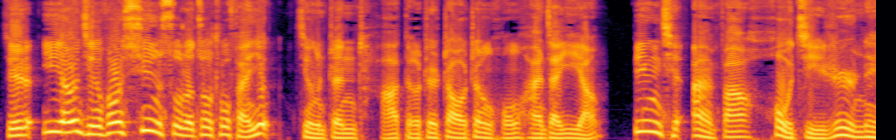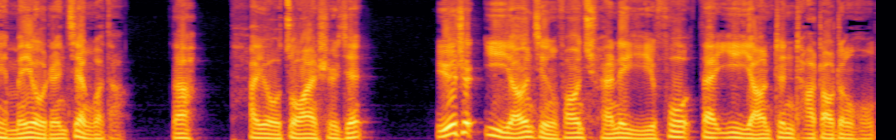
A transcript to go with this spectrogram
接着，益阳警方迅速的做出反应，经侦查得知赵正红还在益阳，并且案发后几日内没有人见过他，啊，他有作案时间。于是，益阳警方全力以赴在益阳侦查赵正红，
